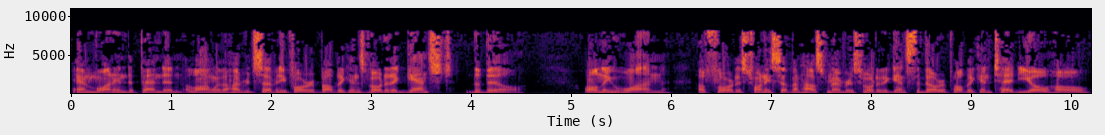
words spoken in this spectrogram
and one independent, along with 174 Republicans, voted against the bill. Only one of Florida's 27 House members voted against the bill, Republican Ted Yoho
